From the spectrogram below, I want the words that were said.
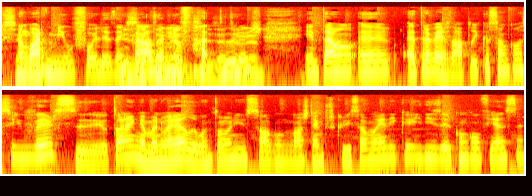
Sim. não guardo mil folhas em casa, mil Exatamente, faturas. exatamente. Então, eh, através da aplicação consigo ver se eu tenho, a Manuela, o António, se algum de nós tem prescrição médica e dizer com confiança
